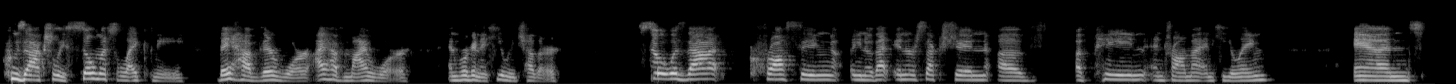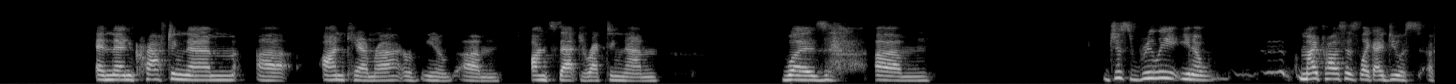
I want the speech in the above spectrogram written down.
who's actually so much like me. They have their war, I have my war, and we're going to heal each other. So it was that crossing, you know, that intersection of of pain and trauma and healing, and and then crafting them uh, on camera or you know um, on set directing them was um, just really, you know, my process, like I do, a, a,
